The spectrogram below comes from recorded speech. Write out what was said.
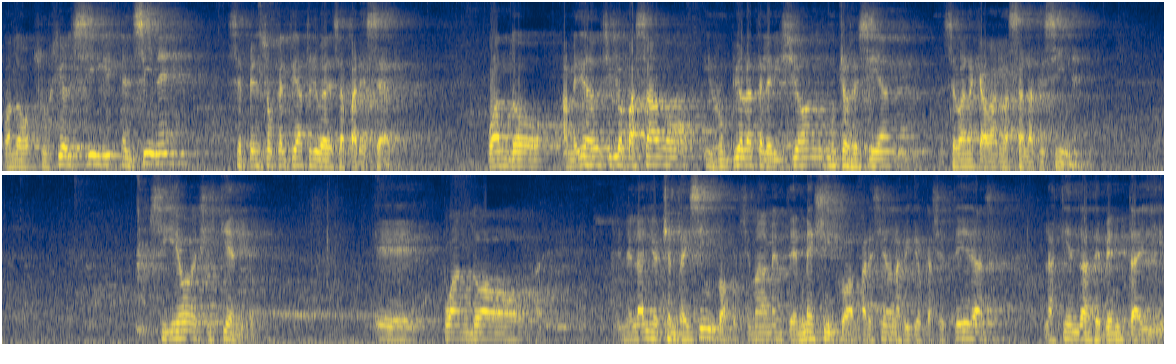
Cuando surgió el cine, se pensó que el teatro iba a desaparecer cuando a mediados del siglo pasado irrumpió la televisión, muchos decían se van a acabar las salas de cine. Siguió existiendo. Eh, cuando en el año 85 aproximadamente en México aparecieron las videocaseteras, las tiendas de venta y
